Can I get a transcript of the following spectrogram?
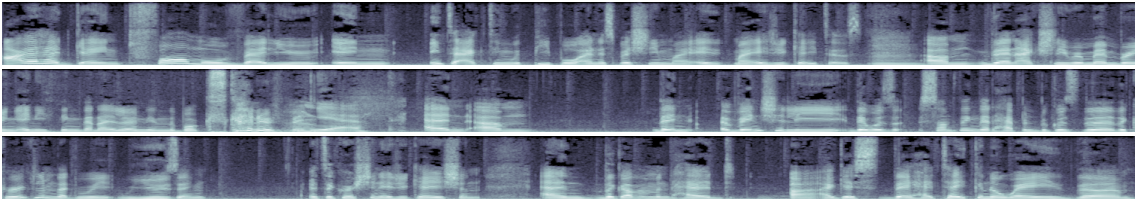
I had gained far more value in interacting with people and especially my ed- my educators mm, um, than actually remembering anything that I learned in the books, kind of thing. mm, yeah And um, then eventually there was something that happened because the the curriculum that we were using, it's a Christian education, and the government had, uh, I guess, they had taken away the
